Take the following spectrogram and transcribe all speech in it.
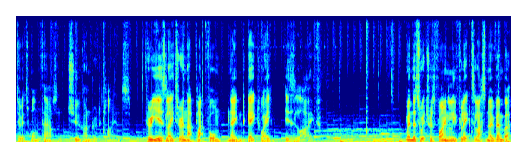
to its 1,200 clients. Three years later, and that platform, named Gateway, is live. When the switch was finally flicked last November,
